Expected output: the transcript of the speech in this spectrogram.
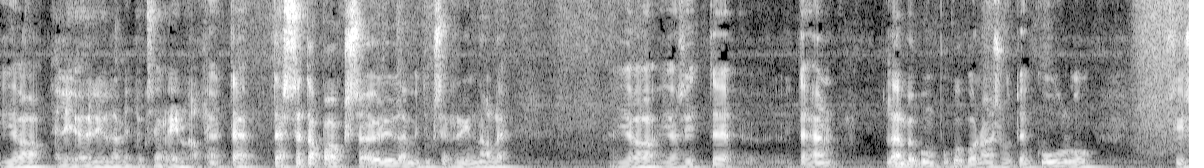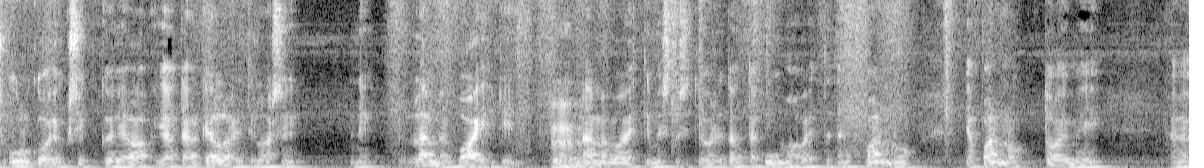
ja, Eli öljylämmityksen rinnalle. Että tässä tapauksessa öljylämmityksen rinnalle. Ja, ja sitten tähän lämpöpumppukokonaisuuteen kuuluu siis ulkoyksikkö ja, ja täällä kellaritilassa niin, niin lämmönvaihdin. Mm. Lämmönvaihtimista sitten johdetaan tätä kuumaa vettä tänne pannuun ja pannu toimii ö,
